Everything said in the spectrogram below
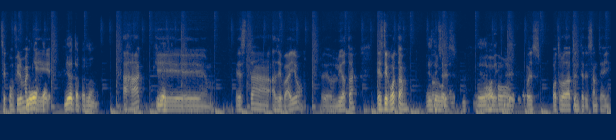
se confirma que... Liota, perdón. Ajá, que esta Adebayo, eh, Liota, es de Gotham. Es de Gotham. ojo, pues otro dato interesante ahí.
